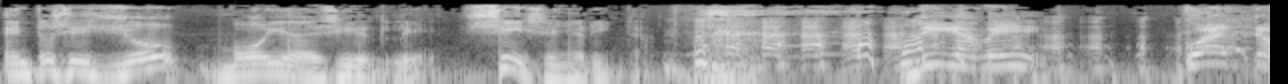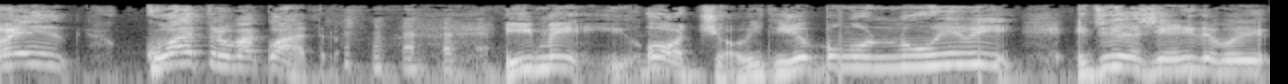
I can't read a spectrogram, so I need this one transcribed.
Entonces yo voy a decirle, sí, señorita. Dígame, ¿cuánto es? Cuatro va cuatro. Y me, ocho, ¿viste? Y Yo pongo un nueve, entonces la señorita puede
